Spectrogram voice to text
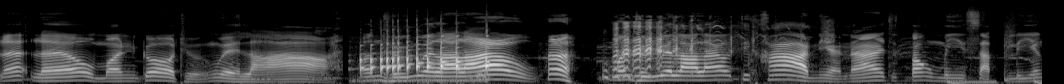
และแล้วมันก็ถึงเวลา มันถึงเวลาแล้วฮะมันถึงเวลาแล้วที่ข้าเนี่ยนะจะต้องมีสัตว์เลี้ยง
